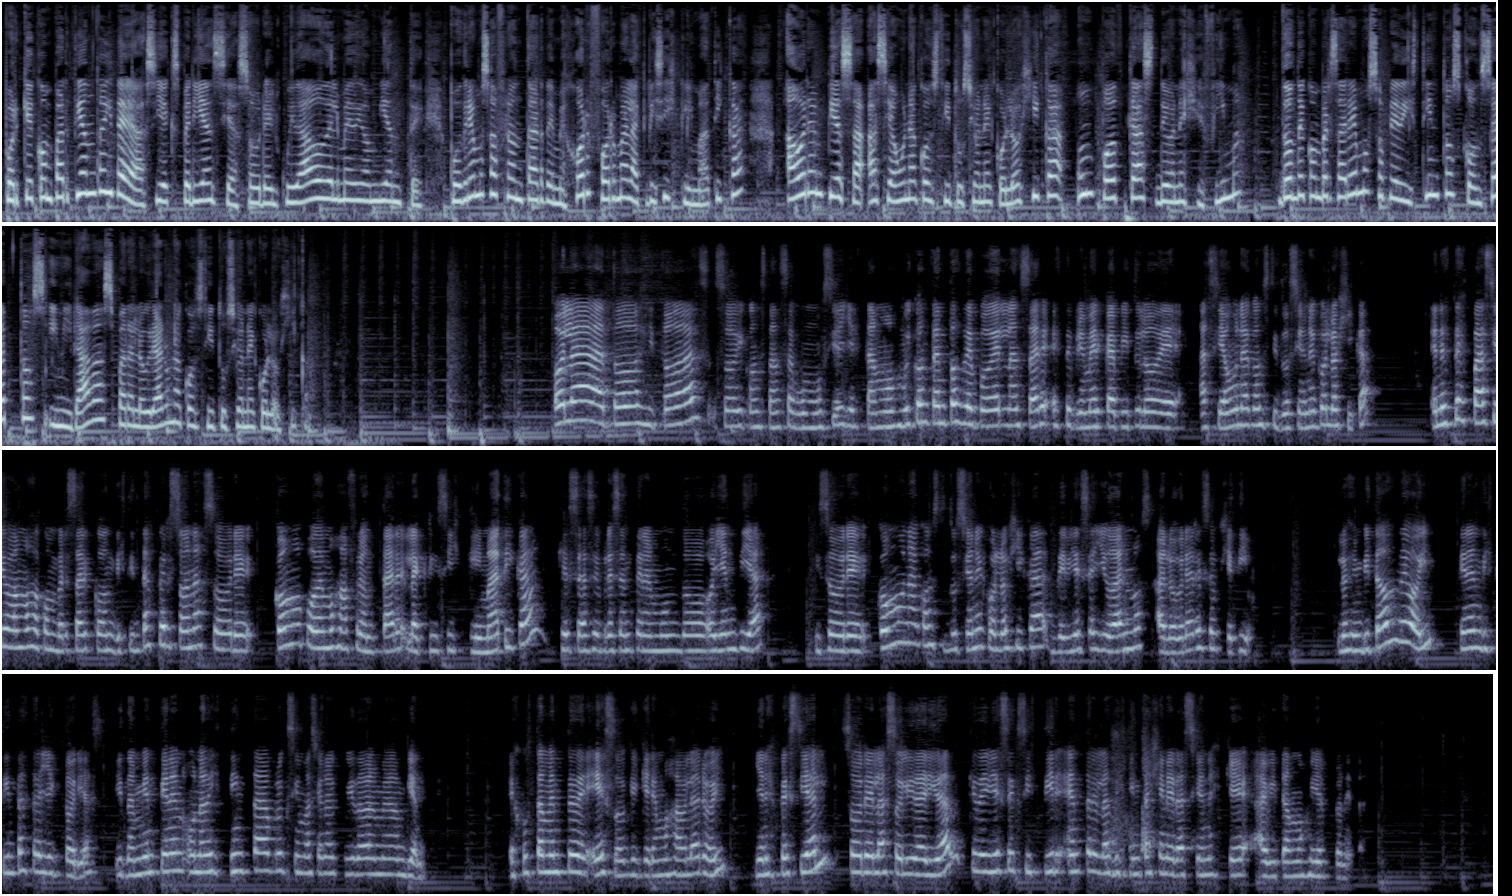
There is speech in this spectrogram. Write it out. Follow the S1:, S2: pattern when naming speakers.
S1: Porque compartiendo ideas y experiencias sobre el cuidado del medio ambiente podremos afrontar de mejor forma la crisis climática, ahora empieza Hacia una Constitución Ecológica, un podcast de ONG FIMA, donde conversaremos sobre distintos conceptos y miradas para lograr una constitución ecológica.
S2: Hola a todos y todas, soy Constanza Gumucio y estamos muy contentos de poder lanzar este primer capítulo de Hacia una Constitución Ecológica, en este espacio vamos a conversar con distintas personas sobre cómo podemos afrontar la crisis climática que se hace presente en el mundo hoy en día y sobre cómo una constitución ecológica debiese ayudarnos a lograr ese objetivo. Los invitados de hoy tienen distintas trayectorias y también tienen una distinta aproximación al cuidado del medio ambiente. Es justamente de eso que queremos hablar hoy y en especial sobre la solidaridad que debiese existir entre las distintas generaciones que habitamos hoy el planeta.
